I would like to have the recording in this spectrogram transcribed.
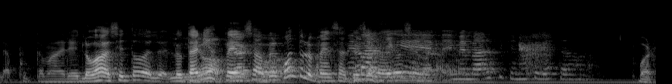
la puta madre. Lo vas a hacer todo. Lo, lo Y tenías no, pensado, pero ¿cuánto lo Me pensaste? No parece, que, me parece que no quería ser mamá. Bueno,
